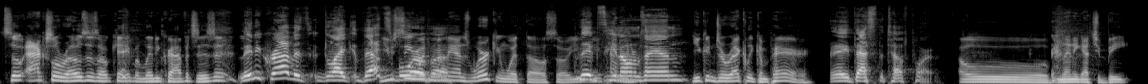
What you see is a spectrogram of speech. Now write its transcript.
So Axl Rose is okay, but Lenny Kravitz isn't. Lenny Kravitz, like that's You see what my man's working with, though. So you, you, you, know what I'm saying? You can directly compare. Hey, that's the tough part. Oh, Lenny got you beat.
